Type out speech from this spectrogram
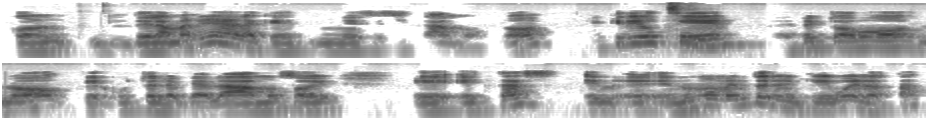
con, de la manera en la que necesitamos, ¿no? Y creo que, respecto a vos, ¿no? Que justo es lo que hablábamos hoy, eh, estás en, en, un momento en el que, bueno, estás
